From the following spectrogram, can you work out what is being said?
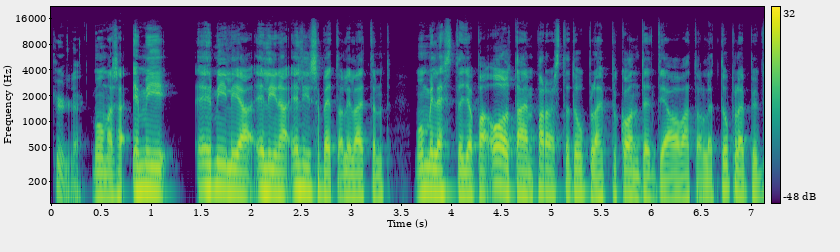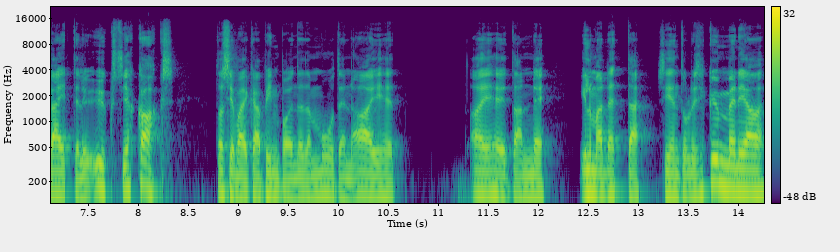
Kyllä. Muun muassa Emi, Emilia Elina Elisabeth oli laittanut mun mielestä jopa all time parasta tuplahyppy-kontenttia ovat olleet tuplahyppy väittely 1 ja 2. Tosi vaikea pinpointata muuten aiheet, aiheitanne ilman, että siihen tulisi kymmeniä,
